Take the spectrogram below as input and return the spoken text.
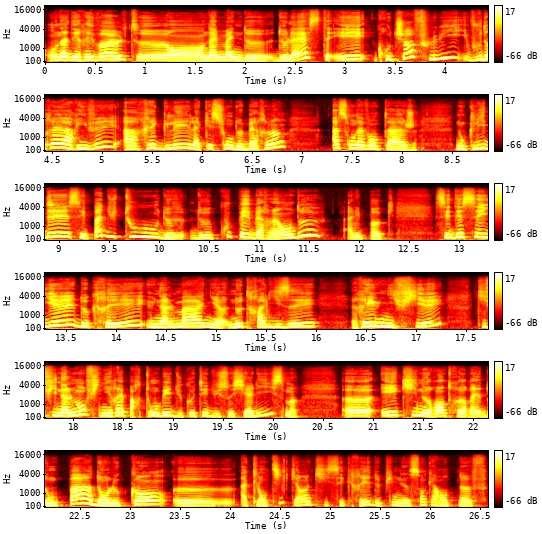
On a des révoltes en Allemagne de, de l'Est et Khrouchtchev, lui, voudrait arriver à régler la question de Berlin à son avantage. Donc l'idée, c'est pas du tout de, couper Berlin en deux à l'époque, c'est d'essayer de créer une Allemagne neutralisée, réunifiée, qui finalement finirait par tomber du côté du socialisme euh, et qui ne rentrerait donc pas dans le camp euh, atlantique hein, qui s'est créé depuis 1949.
